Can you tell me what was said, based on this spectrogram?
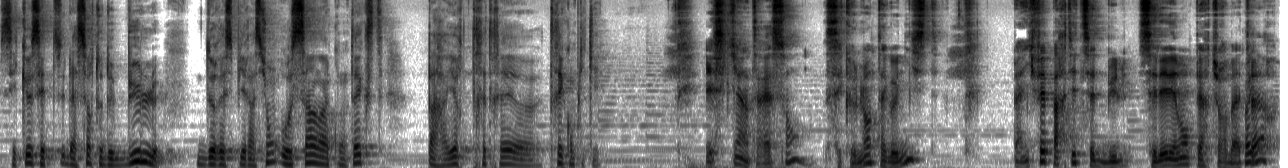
c'est que c'est la sorte de bulle de respiration au sein d'un contexte par ailleurs très très très compliqué. Et ce qui est intéressant, c'est que l'antagoniste, ben, il fait partie de cette bulle. C'est l'élément perturbateur,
